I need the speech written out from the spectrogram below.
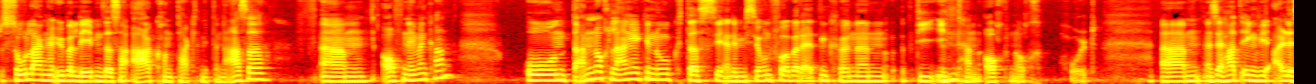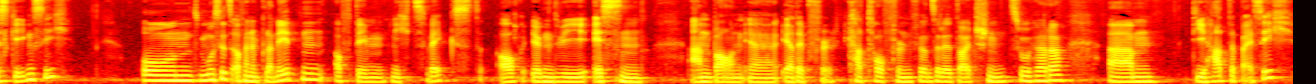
so lange überleben, dass er A, Kontakt mit der NASA ähm, aufnehmen kann und dann noch lange genug, dass sie eine Mission vorbereiten können, die ihn dann auch noch holt. Ähm, also er hat irgendwie alles gegen sich und muss jetzt auf einem Planeten, auf dem nichts wächst, auch irgendwie Essen anbauen, äh, Erdäpfel, Kartoffeln für unsere deutschen Zuhörer. Ähm, die hat er bei sich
